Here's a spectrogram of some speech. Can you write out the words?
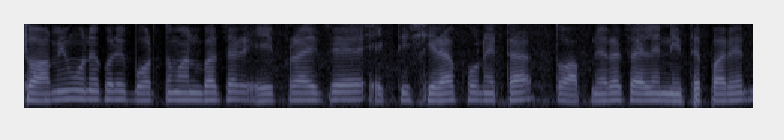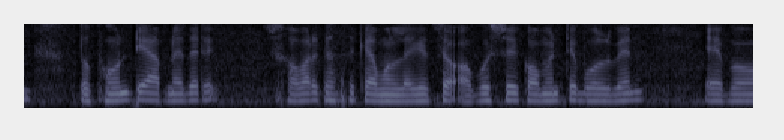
তো আমি মনে করি বর্তমান বাজার এই প্রাইজে একটি সেরা ফোন এটা। তো আপনারা চাইলে নিতে পারেন। তো ফোনটি আপনাদের সবার কাছে কেমন লেগেছে অবশ্যই কমেন্টে বলবেন এবং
